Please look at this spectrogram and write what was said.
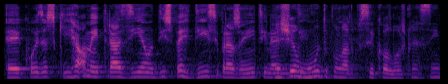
é, coisas que realmente traziam desperdício para a gente. Né? Mexeu De- muito com o lado psicológico, assim,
